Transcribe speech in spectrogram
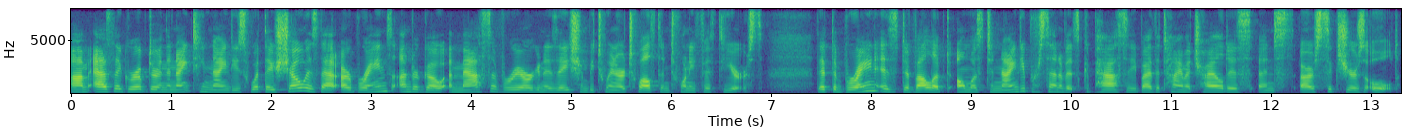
um, as they grew up during the 1990s. What they show is that our brains undergo a massive reorganization between our 12th and 25th years that the brain is developed almost to 90% of its capacity by the time a child is are six years old.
